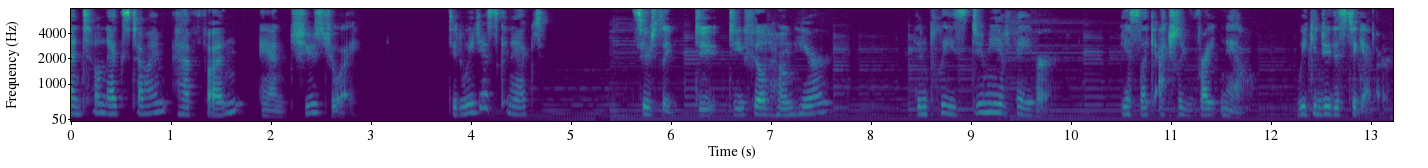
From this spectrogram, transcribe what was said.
until next time, have fun and choose joy. Did we just connect? Seriously, do, do you feel at home here? Then please do me a favor. Yes, like actually right now. We can do this together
